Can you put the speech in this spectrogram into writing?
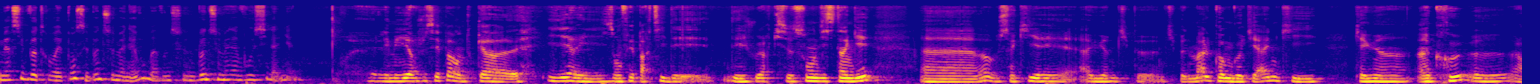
Merci de votre réponse et bonne semaine à vous. Bah, bonne, semaine à vous aussi, Daniel. Les meilleurs, je sais pas. En tout cas, euh, hier, ils ont fait partie des, joueurs qui se sont distingués. Euh, Saki a, eu un petit peu, de mal, comme Gauthier Hein qui, a eu un, creux. Euh,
